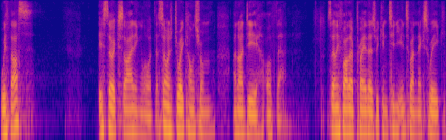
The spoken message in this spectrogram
with us is so exciting, Lord, that so much joy comes from an idea of that. So, Heavenly Father, I pray that as we continue into our next week,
